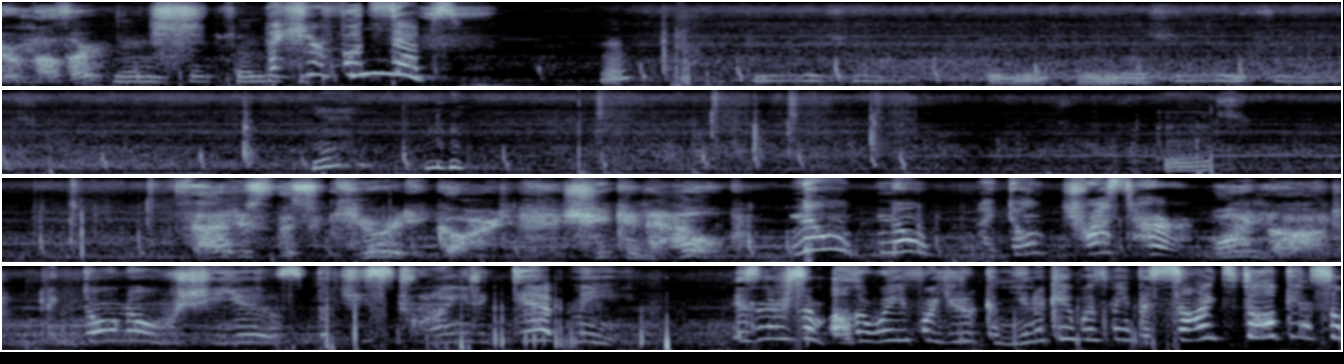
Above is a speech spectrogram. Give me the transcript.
Your mother? Lan top sen de I hear footsteps. Nasıl. That is the security guard. She can help. No, no, I don't trust her. Why not? I don't know who she is, but she's trying to get me. Isn't there some other way for you to communicate with me besides talking so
